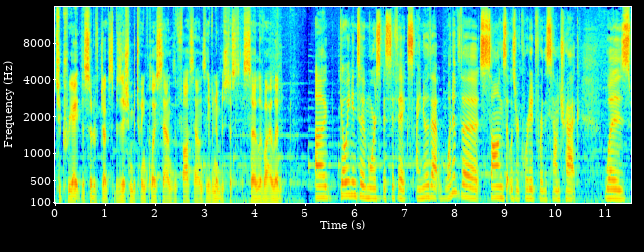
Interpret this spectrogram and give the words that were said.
to create the sort of juxtaposition between close sounds and far sounds, even if it was just a solo violin. Uh, going into more specifics, I know that one of the songs that was recorded for the soundtrack was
